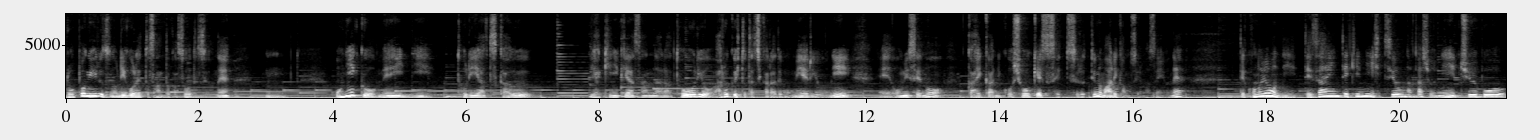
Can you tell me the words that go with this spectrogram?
六本木ヒルズのリゴレットさんとかそうですよね、うん、お肉をメインに取り扱う焼肉屋さんなら通りを歩く人たちからでも見えるように、えー、お店の外観にこうショーケース設置するっていうのもありかもしれませんよね。でこのようにデザイン的に必要な箇所に厨房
